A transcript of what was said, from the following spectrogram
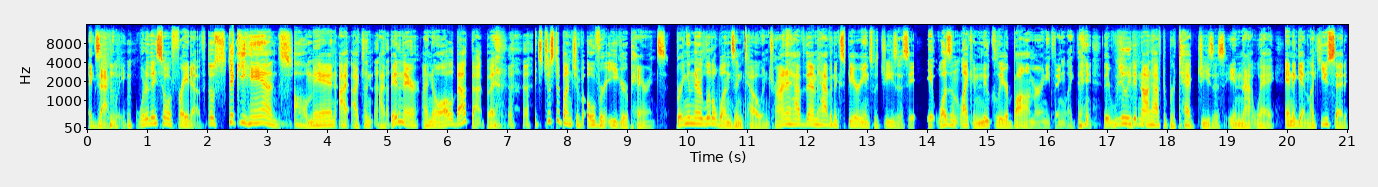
Exactly. what are they so afraid of? Those sticky hands. Oh man, I, I can I've been there. I know all about that, but it's just a bunch of overeager parents bringing their little ones in tow and trying to have them have an experience with Jesus. It, it wasn't like a nuclear bomb or anything. Like they they really did not have to protect Jesus in that way. And again, like you said,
